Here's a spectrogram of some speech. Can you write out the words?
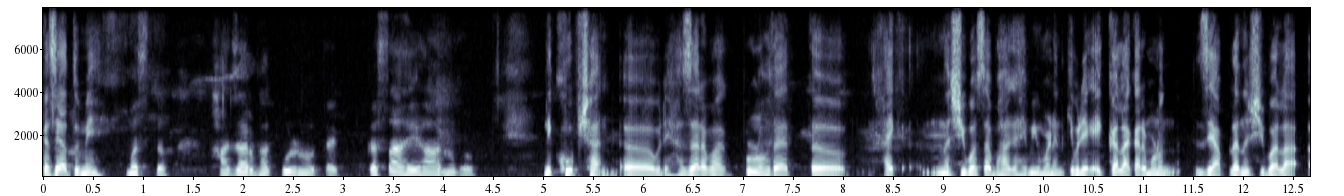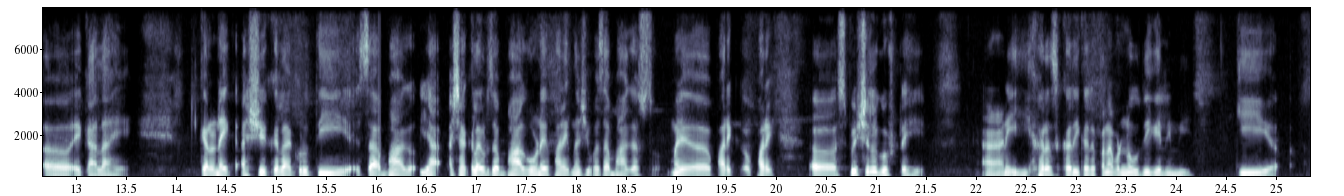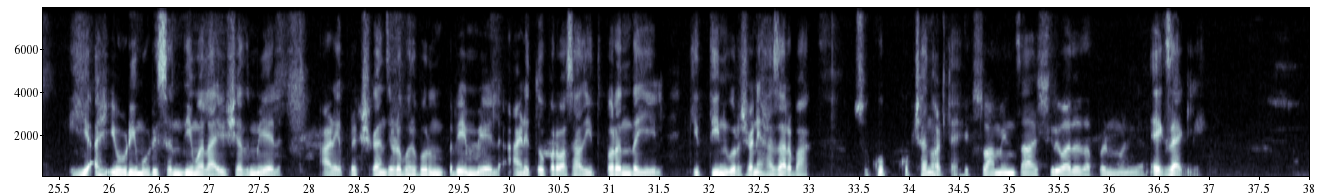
कसे आहात तुम्ही? मस्त. हजार भाग पूर्ण होत आहेत. कसा आहे हा अनुभव? नाही खूप छान. म्हणजे हजार भाग पूर्ण होत आहेत. हा एक नशिबाचा भाग आहे मी म्हणेन. की म्हणजे एक कलाकार म्हणून जे आपल्या नशिबाला एक आला आहे. कारण एक अशी कलाकृतीचा भाग या अशा कलाकृतीचा भाग होणे फार एक नशिबाचा भाग असतो. म्हणजे फार एक फार एक स्पेशल गोष्ट ही. आणि ही खरंच कधी कल्पना पण नव्हती केली मी की ही एवढी मोठी संधी मला आयुष्यात मिळेल आणि प्रेक्षकांचं एवढं भरभरून प्रेम मिळेल आणि तो प्रवास आज इथपर्यंत येईल की तीन वर्ष आणि हजार भाग. सो खूप खूप छान वाटतंय. एक स्वामींचा आशीर्वादच आपण म्हणूया. एक्झॅक्टली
